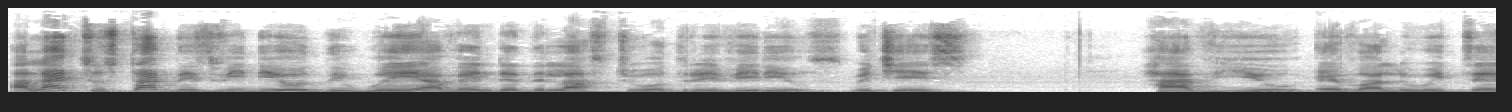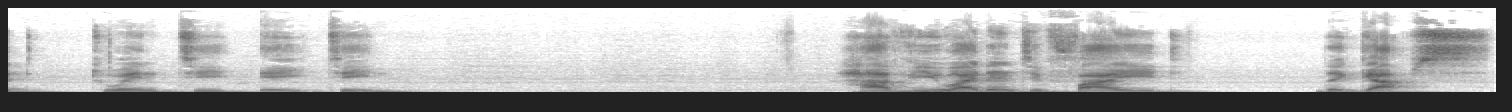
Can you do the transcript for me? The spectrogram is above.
I like to start this video the way I've ended the last two or three videos, which is Have you evaluated 2018? Have you identified the gaps?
